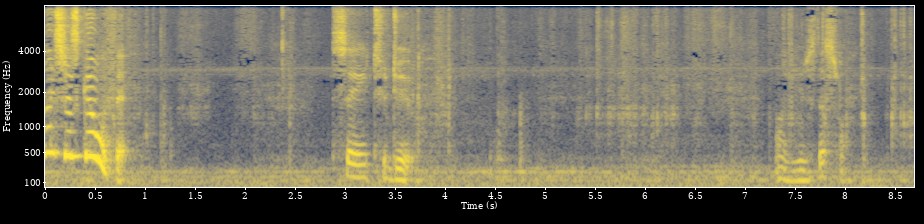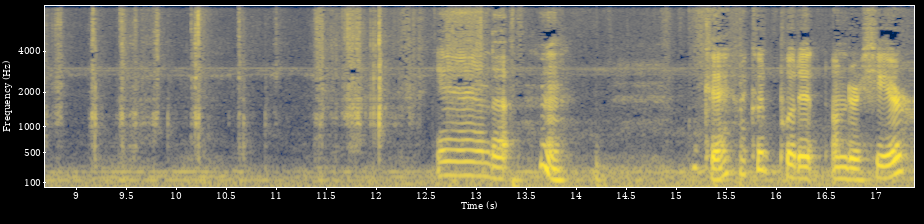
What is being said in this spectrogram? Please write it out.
let's just go with it. Say to do. I'll use this one. And, uh, hmm. Okay, I could put it under here.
